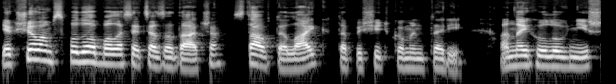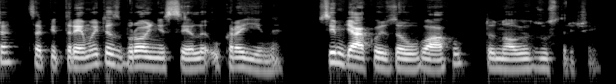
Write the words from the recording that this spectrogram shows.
Якщо вам сподобалася ця задача, ставте лайк та пишіть коментарі. А найголовніше це підтримуйте Збройні Сили України. Всім дякую за увагу. До нових зустрічей!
